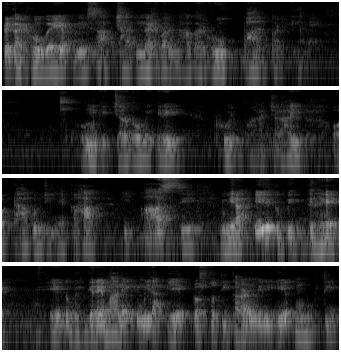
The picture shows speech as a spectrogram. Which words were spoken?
प्रकट हो गए अपने साक्षात नटवर नागर रूप बाल पलकी में। उनके चरणों में गिरे, फूल माला चढ़ाई और ठाकुर जी ने कहा कि आज से मेरा एक विग्रह एक विग्रह माने कि मेरा एक प्रस्तुतिकरण, मेरी एक मूर्ति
